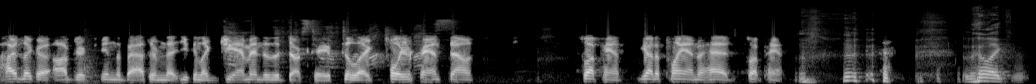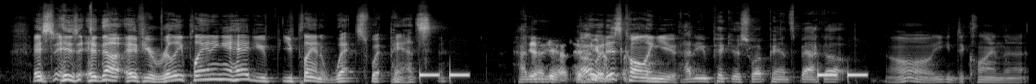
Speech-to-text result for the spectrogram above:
hide like an object in the bathroom that you can like jam into the duct tape to like pull your pants down. Sweatpants. You got to plan ahead. Sweatpants. They're like, it's, it's, it- no, if you're really planning ahead, you you plan wet sweatpants. How do Yeah, you, yeah. Oh, you it calling you. How do you pick your sweatpants back up? Oh, you can decline that.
